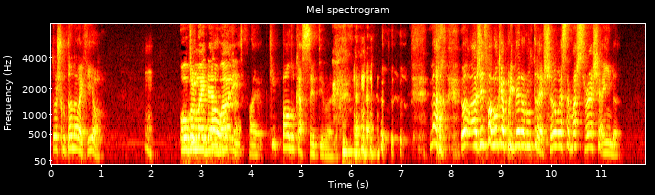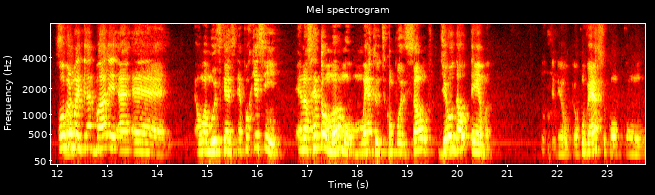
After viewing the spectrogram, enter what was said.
Tô escutando ela aqui, ó. Over que My Dead Body. Que pau do cacete, velho. Não, a gente falou que a primeira era um trashão, essa é mais trash ainda. Over My Dead Body é, é, é, uma música. É porque, assim, é, nós retomamos o método de composição de eu dar o tema. Entendeu? Eu converso com, com,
